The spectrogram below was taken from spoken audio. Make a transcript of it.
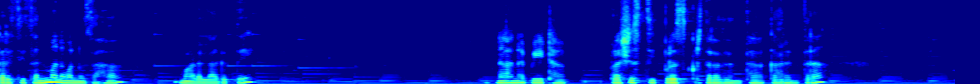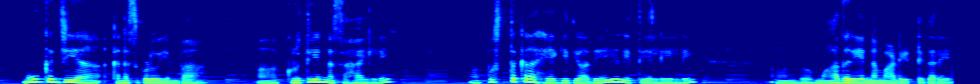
ಕರೆಸಿ ಸನ್ಮಾನವನ್ನು ಸಹ ಮಾಡಲಾಗುತ್ತೆ. ಜ್ಞಾನಪೀಠ ಪ್ರಶಸ್ತಿ ಪುರಸ್ಕೃತರಾದಂಥ ಕಾರಂತರ. ಮೂಕಜ್ಜಿಯ ಕನಸುಗಳು ಎಂಬ ಕೃತಿಯನ್ನು ಸಹ ಇಲ್ಲಿ ಪುಸ್ತಕ ಹೇಗಿದೆಯೋ ಅದೇ ರೀತಿಯಲ್ಲಿ ಇಲ್ಲಿ ಒಂದು ಮಾದರಿಯನ್ನು ಮಾಡಿಟ್ಟಿದ್ದಾರೆ.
